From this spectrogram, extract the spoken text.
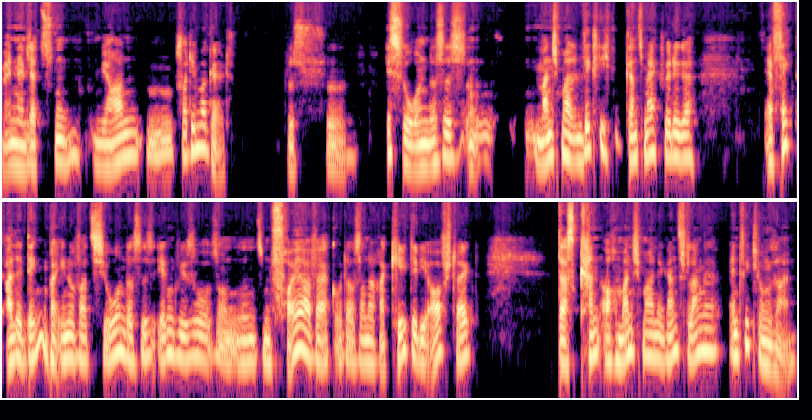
in den letzten Jahren mh, hm, verdienen wir Geld. Das äh, ist so und das ist äh, manchmal wirklich ganz merkwürdiger Effekt. Alle denken bei Innovation, das ist irgendwie so, so, so ein Feuerwerk oder so eine Rakete, die aufsteigt. Das kann auch manchmal eine ganz lange Entwicklung sein.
